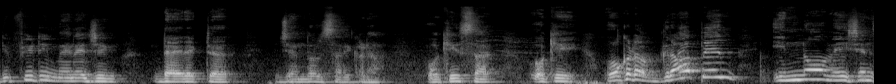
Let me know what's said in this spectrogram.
deputy managing director. General sir ఇక్కడ. Okay sir. ఓకే. ఒకటి గ్రాపెన్ ఇన్నోవేషన్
